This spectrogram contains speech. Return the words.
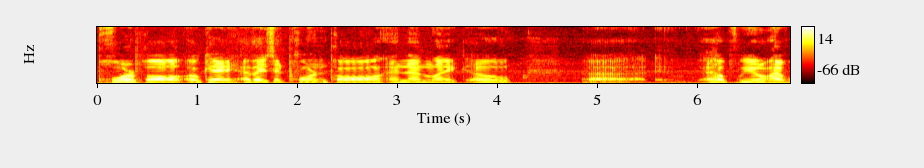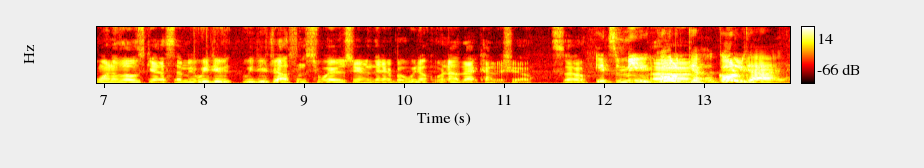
Poor Paul. Okay, I thought you said porn Paul, and I'm like, oh. Uh, I hope we don't have one of those guests. I mean, we do we do drop some swears here and there, but we don't. We're not that kind of show. So It's me, goal, Um, guy, goal guy.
